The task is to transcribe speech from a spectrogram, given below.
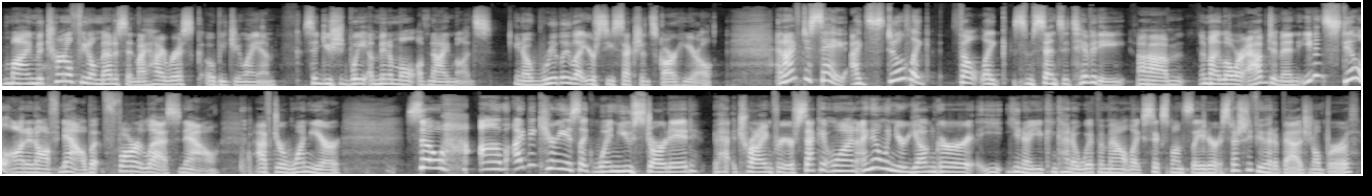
my maternal fetal medicine, my high risk OBGYN, said you should wait a minimal of nine months. You know, really let your C section scar heal. And I have to say, I'd still like felt like some sensitivity um, in my lower abdomen, even still on and off now, but far less now after one year. So, um, I'd be curious, like when you started trying for your second one. I know when you're younger, you, you know, you can kind of whip them out like six months later, especially if you had a vaginal birth.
